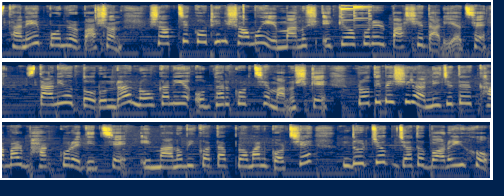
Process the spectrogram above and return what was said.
স্থানে পুনর্বাসন। সবচেয়ে কঠিন সময়ে মানুষ একে অপরের পাশে দাঁড়িয়েছে। স্থানীয় তরুণরা নৌকা নিয়ে উদ্ধার করছে মানুষকে। প্রতিবেশীরা নিজেদের খাবার ভাগ করে দিচ্ছে। এই মানবিকতা প্রমাণ করছে, দুর্যোগ যত বড়ই হোক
